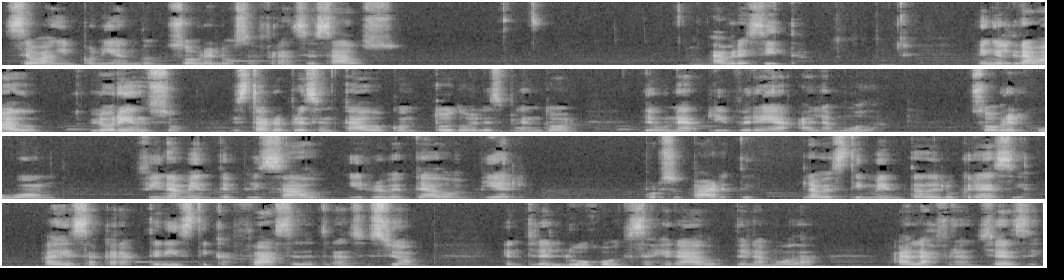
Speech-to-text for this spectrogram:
se van imponiendo sobre los afrancesados. Abre cita. En el grabado, Lorenzo está representado con todo el esplendor de una librea a la moda, sobre el jubón finamente plisado y ribeteado en piel. Por su parte, la vestimenta de Lucrecia, a esa característica fase de transición entre el lujo exagerado de la moda a la francese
